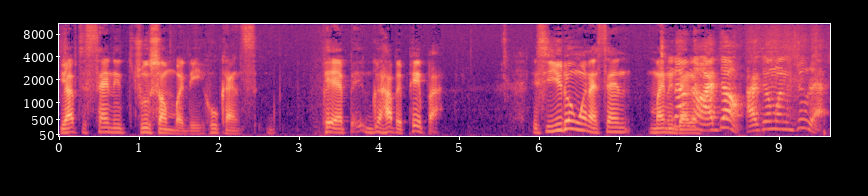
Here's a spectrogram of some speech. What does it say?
you have to send it through somebody who can pay a, have a paper. You see, you don't want to send money no. No, I don't. I don't want to do that.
